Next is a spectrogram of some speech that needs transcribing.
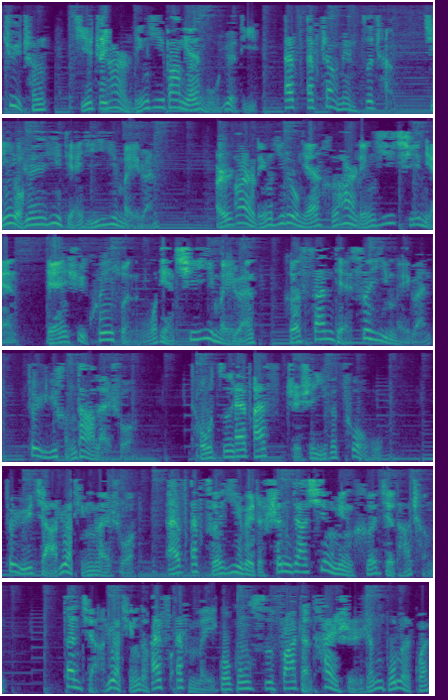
据称，截至二零一八年五月底，FF 账面资产仅有约一点一亿美元，而二零一六年和二零一七年连续亏损五点七亿美元和三点四亿美元。对于恒大来说，投资 FF 只是一个错误；对于贾跃亭来说，FF 则意味着身家性命和解达成。但贾跃亭的 FF 美国公司发展态势仍不乐观。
